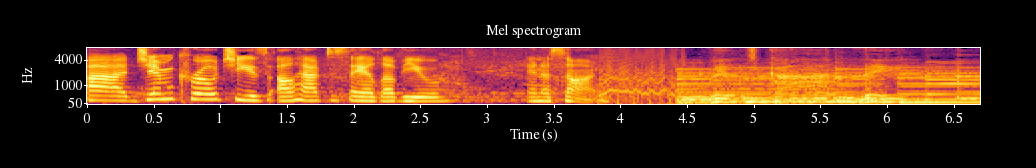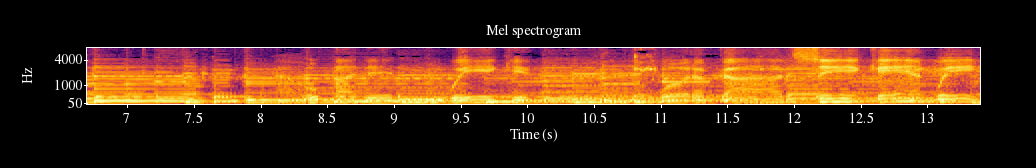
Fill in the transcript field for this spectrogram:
Uh, Jim Croce's "I'll Have to Say I Love You" in a song. It's kinda late. I hope I didn't wake you. But what I've got to say can't wait. I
